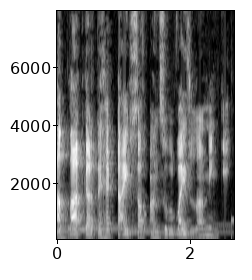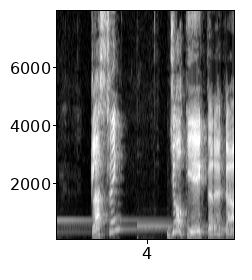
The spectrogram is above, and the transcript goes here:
अब बात करते हैं टाइप्स ऑफ़ अनसुपरवाइज लर्निंग की। क्लस्टरिंग जो कि एक तरह का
